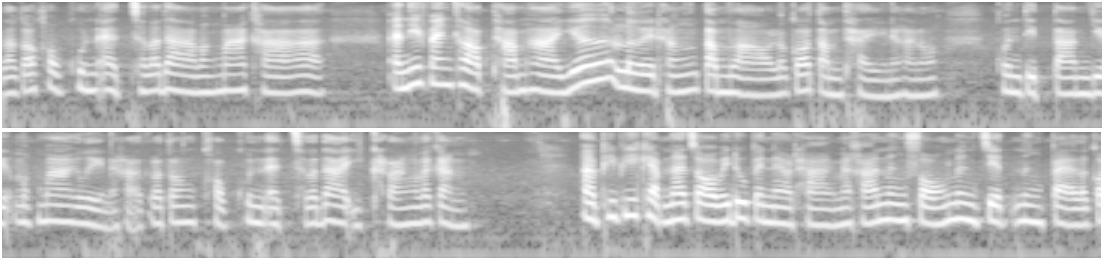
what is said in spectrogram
แล้วก็ขอบคุณแอดชลดามากๆค่ะ อันนี้แฟนคลับถามหาเยอะเลยทั้งตำลาวแล้วก็ตำไทยนะคะเนาะคนติดตามเยอะมากๆเลยนะคะ ก็ต้องขอบคุณแอดชลดาอีกครั้งละกันอะพี่ๆแคปหน้าจอไว้ดูเป็นแนวทางนะคะ 1 2 1 7 1 8 แล้วก็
